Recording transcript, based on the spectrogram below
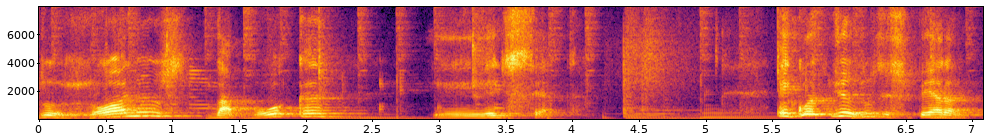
dos olhos, da boca e etc. Enquanto Jesus espera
